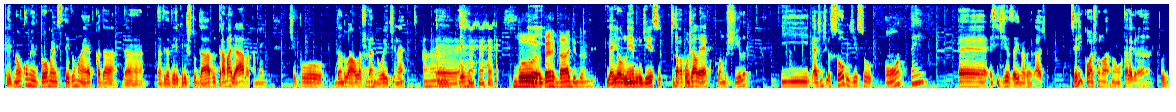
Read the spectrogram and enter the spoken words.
ele não comentou, mas teve uma época da, da, da vida dele que ele estudava e trabalhava também, tipo, dando aula, acho que à ah. noite, né? Ah, é... boa, e, verdade, Dani. E aí eu lembro disso, tu tava com jaleco, com a mochila, e a gente, eu soube disso ontem é, esses dias aí, na verdade, não sei nem como, acho que no, no Telegram e tudo,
